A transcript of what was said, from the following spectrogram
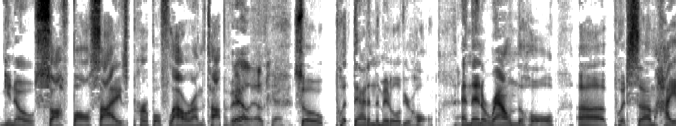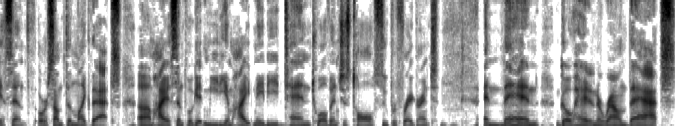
you know, softball size purple flower on the top of it. Really? Okay. So put that in the middle of your hole, and then around the hole, uh, put some hyacinth or something like that. Um, hyacinth will get medium height, maybe 10, 12 inches tall, super fragrant. And then go ahead and around that,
